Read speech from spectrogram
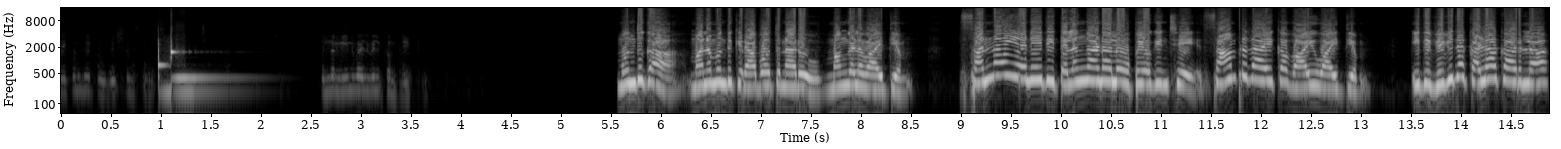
taken their positions. ముందుగా మన ముందుకి రాబోతున్నారు మంగళ వాయిద్యం. సన్నాయి అనేది తెలంగాణలో ఉపయోగించే సాంప్రదాయక వాయు వాయిద్యం. ఇది వివిధ కళాకారుల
